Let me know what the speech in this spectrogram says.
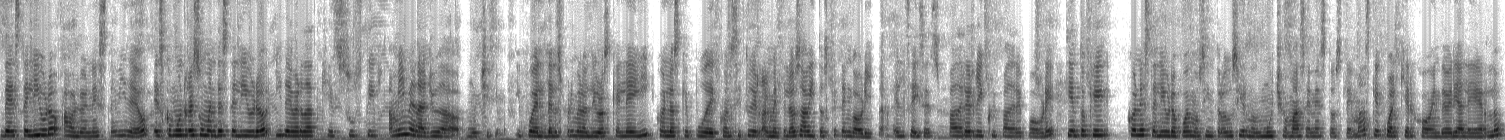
De este libro hablo en este video. Es como un resumen de este libro y de verdad que sus tips a mí me han ayudado muchísimo. Y fue el de los primeros libros que leí con los que pude constituir realmente los hábitos que tengo ahorita. El 6 es Padre Rico y Padre Pobre. Siento que con este libro podemos introducirnos mucho más en estos temas, que cualquier joven debería leerlo.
